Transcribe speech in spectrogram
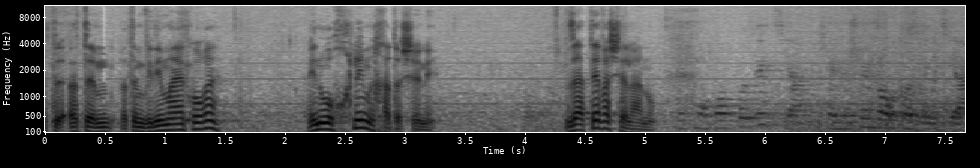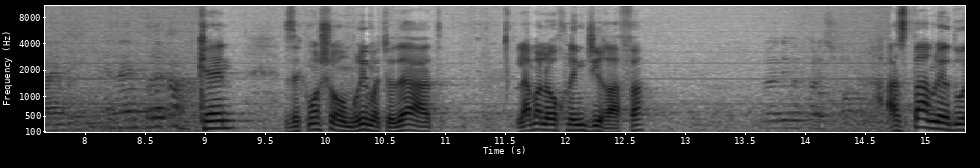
את, אתם, אתם מבינים מה היה קורה? היינו אוכלים אחד את השני. זה הטבע שלנו. כן, זה כמו שאומרים, את יודעת, למה לא אוכלים ג'ירפה? לא יודעים איפה לשחוט. אז פעם לא ידעו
